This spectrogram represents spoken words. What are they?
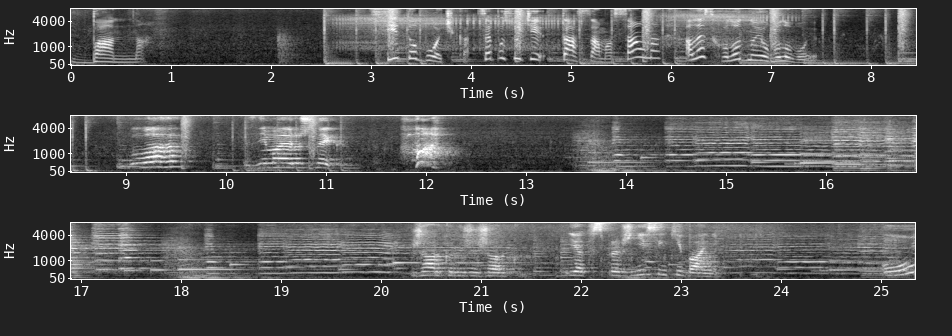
Банна. Фітобочка. Це по суті та сама сауна, але з холодною головою. Увага! Знімаю рушник. Жарко, дуже жарко. Як в справжнісінькій бані. О!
